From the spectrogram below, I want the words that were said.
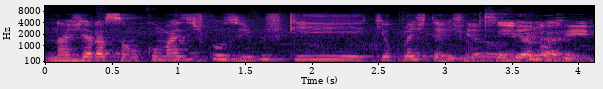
na geração com mais exclusivos que, que o PlayStation. Eu, Sim, eu não vi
